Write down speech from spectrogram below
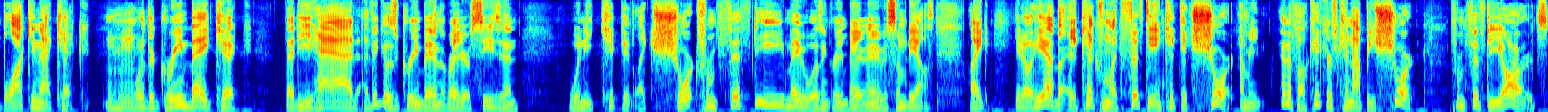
blocking that kick, mm-hmm. or the Green Bay kick that he had. I think it was Green Bay in the regular season when he kicked it like short from 50. Maybe it wasn't Green Bay, maybe it was somebody else. Like, you know, he had a kick from like 50 and kicked it short. I mean, NFL kickers cannot be short from 50 yards.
